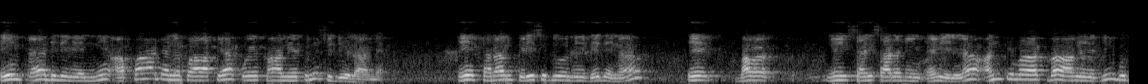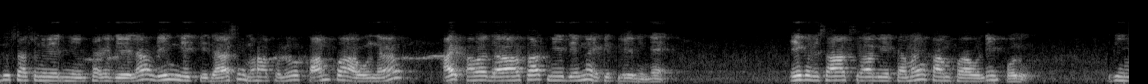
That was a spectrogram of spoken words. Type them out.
එයින් පැහැදිලි වෙන්නේ අපාදන පාපයක් ওই කාලය තුල සිදු වෙලා නැහැ. ඒ තරම් පිරිසිදු මේ දෙදෙනා ඒ භව මේ සැරිසරමින් ඇවිල්ලා අන්තිමවත් භාවයේදී බුදු සසුන වෙන්නේ පරිදේලා වින් වෙච්ච දාසේ මහ පොළොව කම්පා වුණා අය කවදාකවත් මේ දෙන්න එකතු වෙන්නේ නැහැ. ඒකද සාක්ෂි වගේ තමයි කම්පා වුණේ පොළොව. ඉතින්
